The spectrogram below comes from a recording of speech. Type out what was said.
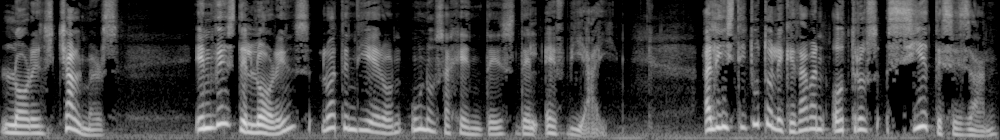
Lawrence Chalmers. En vez de Lawrence, lo atendieron unos agentes del FBI. Al instituto le quedaban otros siete Cézanne,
